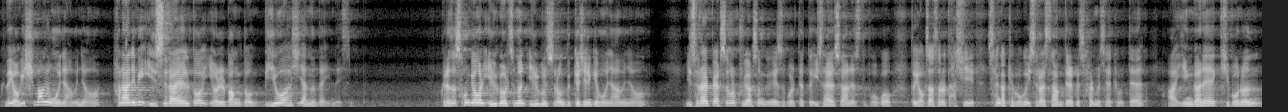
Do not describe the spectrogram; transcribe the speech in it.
근데 여기 희망이 뭐냐 하면요. 하나님이 이스라엘도 열방도 미워하지 않는다 이 있습니다. 그래서 성경을 읽을수면 읽을수록 느껴지는 게 뭐냐 하면요. 이스라엘 백성을 구약 성경에서 볼 때 또 이사야서 안에서도 보고 또 역사서를 다시 생각해 보고 이스라엘 사람들의 그 삶을 생각해 볼 때 아, 인간의 기본은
